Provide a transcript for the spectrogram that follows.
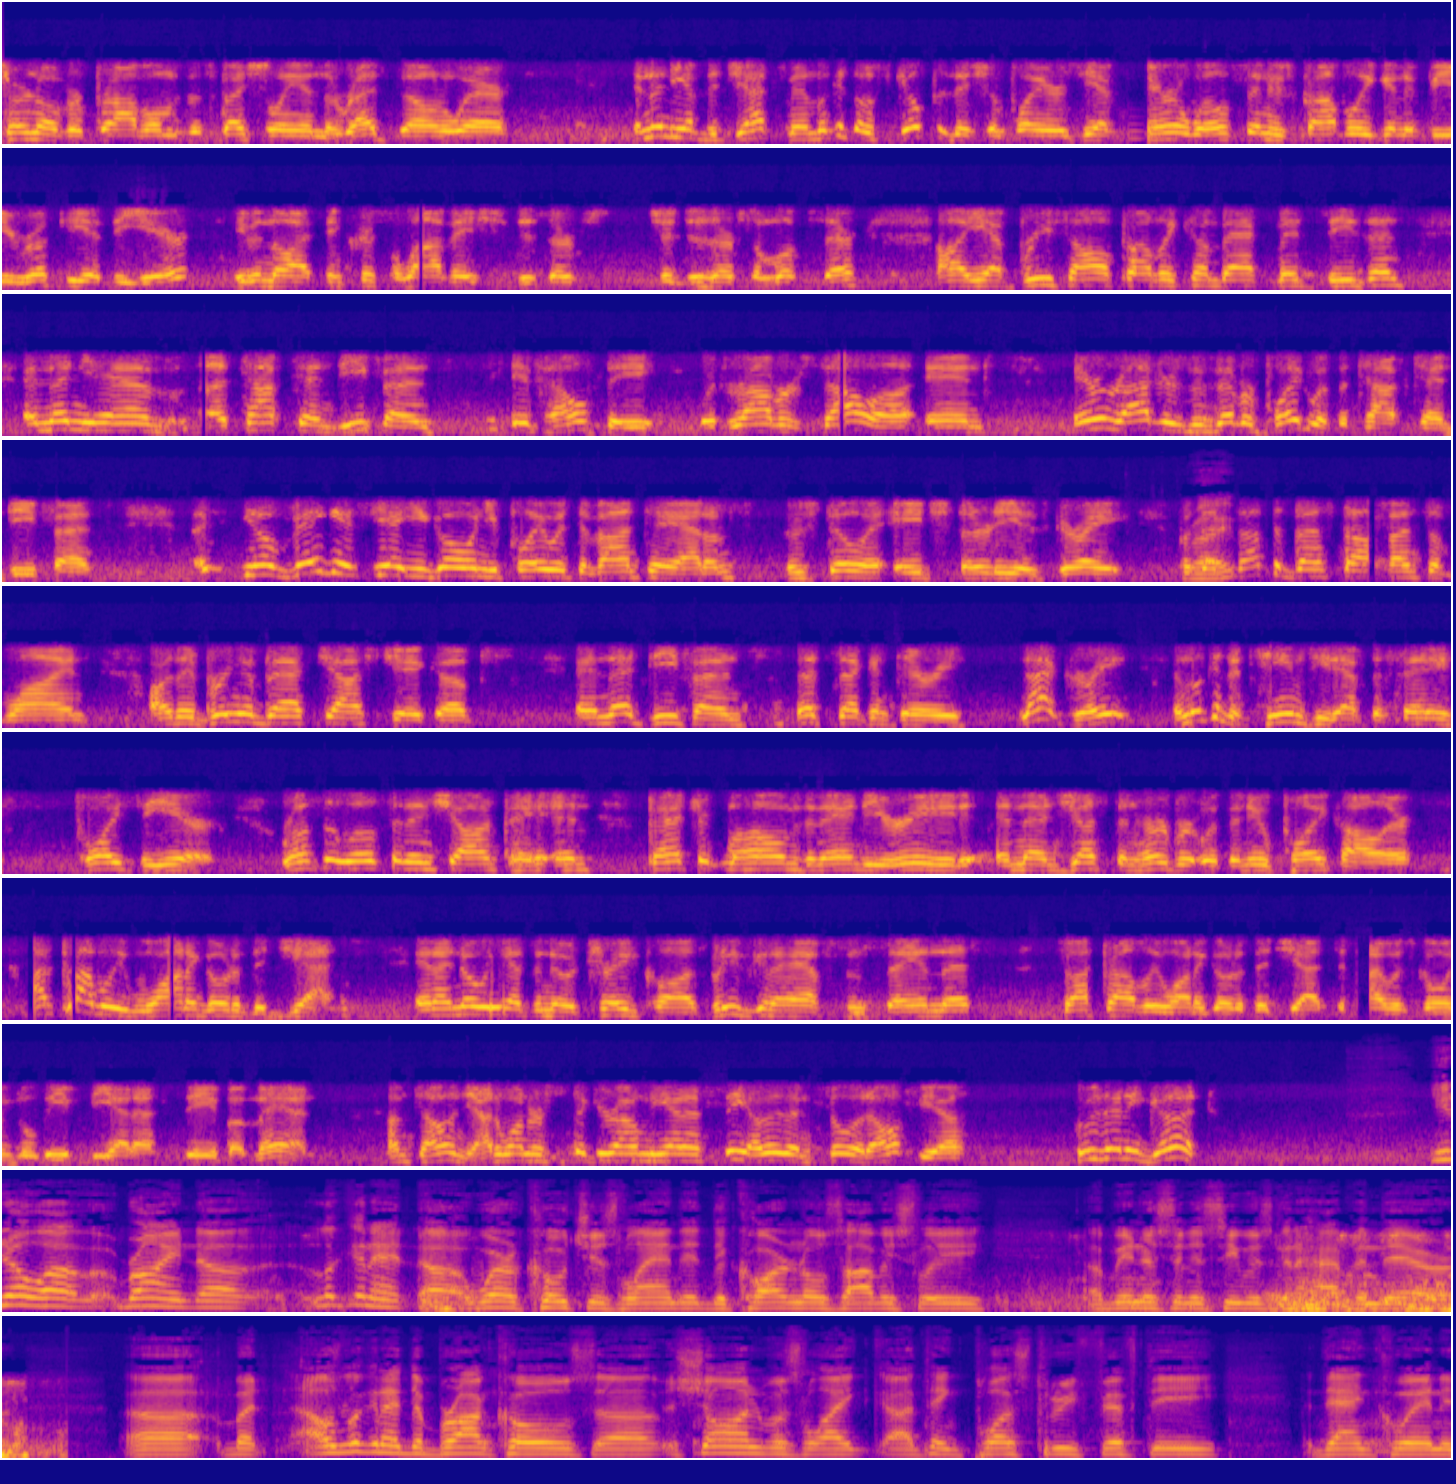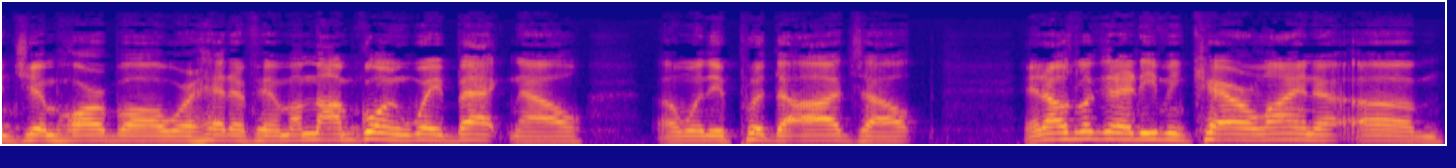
turnover problems, especially in the red zone where. And then you have the Jets, man. Look at those skill position players. You have Garrett Wilson, who's probably going to be rookie of the year, even though I think Chris Olave should deserve should deserve some looks there. Uh, you have Breece Hall probably come back mid-season, and then you have a top ten defense if healthy with Robert Saleh and Aaron Rodgers has never played with a top ten defense. Uh, You know, Vegas, yeah, you go and you play with Davante Adams, who's still at age 30 is great, but Right. that's not the best offensive line. Are they bringing back Josh Jacobs? And that defense, that secondary, not great. And look at the teams he'd have to face twice a year. Russell Wilson and Sean Payton, Patrick Mahomes and Andy Reid, and then Justin Herbert with the new play caller. I'd probably want to go to the Jets. And I know he has a no trade clause, but he's going to have some say in this. So I'd probably want to go to the Jets if I was going to leave the NFC. But man, I'm telling you, I'd want to stick around the NFC other than Philadelphia. Who's any good? You know, uh, Brian, uh, looking at uh, where coaches landed, the Cardinals obviously, I'll be interested to see what's going to happen there. Uh, but I was looking at the Broncos. Uh, Sean was like, I think, plus 350. Dan Quinn and Jim Harbaugh were ahead of him. I'm, not, I'm going way back now uh, when they put the odds out. And I was looking at even Carolina, um,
